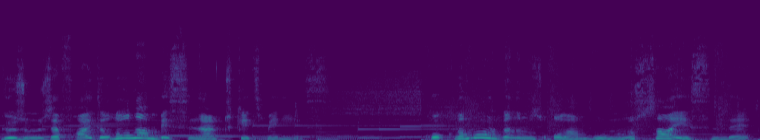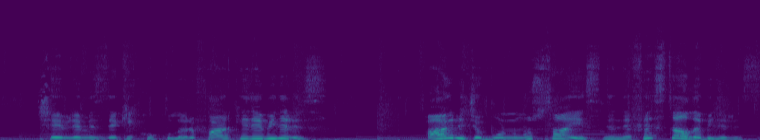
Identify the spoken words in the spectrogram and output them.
gözümüze faydalı olan besinler tüketmeliyiz. Koklama organımız olan burnumuz sayesinde çevremizdeki kokuları fark edebiliriz. Ayrıca burnumuz sayesinde nefes de alabiliriz.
